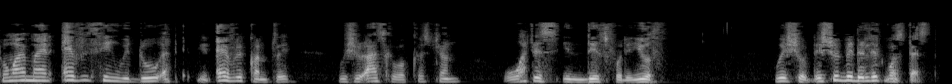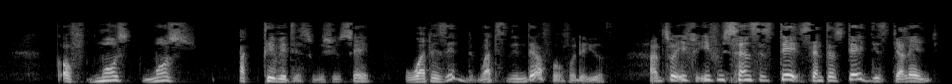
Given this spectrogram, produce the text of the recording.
To my mind, everything we do at, in every country, we should ask our question, what is in this for the youth? We should, this should be the litmus test of most, most activities. We should say, what is it? What's in there for, for the youth? And so if, if we stage, center stage this challenge,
